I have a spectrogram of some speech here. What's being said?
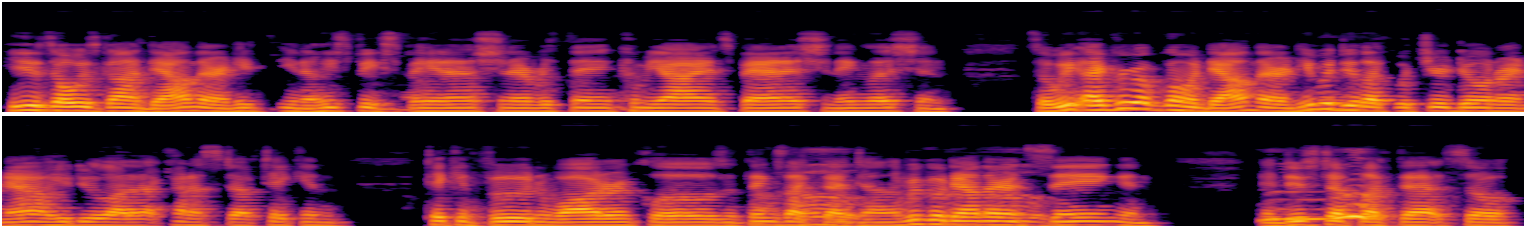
he was always gone down there and he, you know, he speaks Spanish and everything, Kumeyaay and Spanish and English. And so we, I grew up going down there and he would do like what you're doing right now. He'd do a lot of that kind of stuff, taking, taking food and water and clothes and things like that Oh, down there. We'd go down there and sing and, and do stuff like that. So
